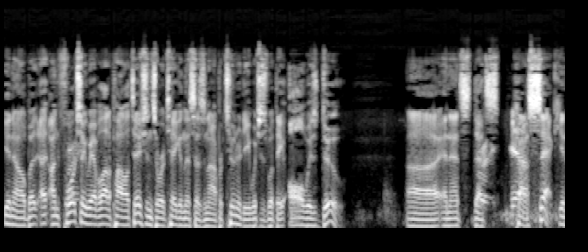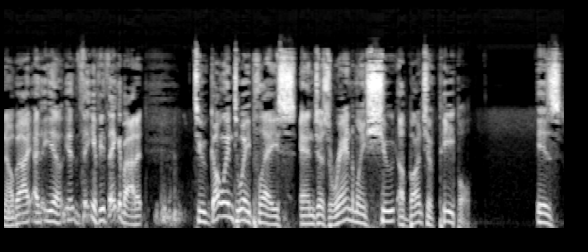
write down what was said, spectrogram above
You know, but uh, unfortunately, we have a lot of politicians who are taking this as an opportunity, which is what they always do, uh, and that's that's Yeah. kind of sick. You know, but I, I you know, if if you think about it, to go into a place and just randomly shoot a bunch of people is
